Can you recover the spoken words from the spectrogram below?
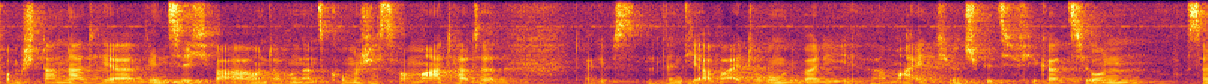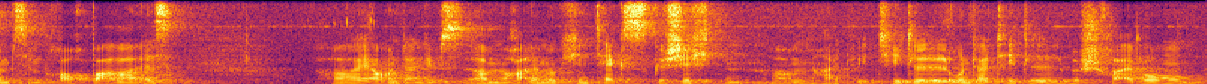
vom Standard her winzig war und auch ein ganz komisches Format hatte. Da gibt es dann die Erweiterung über die ähm, iTunes-Spezifikation, was ein bisschen brauchbarer ist. Äh, ja, und dann gibt es ähm, noch alle möglichen Textgeschichten, ähm, halt wie Titel, Untertitel, Beschreibung,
